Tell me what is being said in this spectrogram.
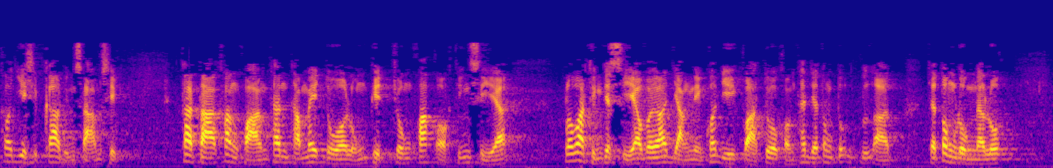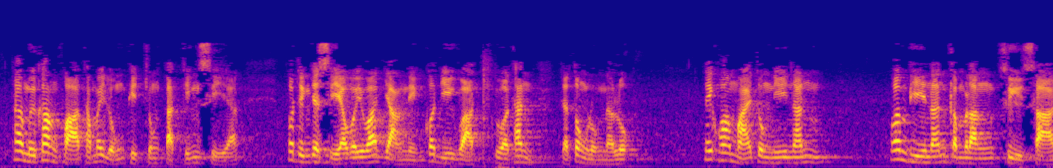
ข้อยี่สิบเก้าถึงสามสิบถ้าตาข้างขวางท่านทำให้ตัวหลงผิดจงควักออกทิ้งเสียเพราะว่าถึงจะเสียอวัยวะอย่างหนึ่งก็ดีกว่าตัวของท่านจะต้องจะต้องลงนรก ถ้ามือข้างขวาทำให้หลงผิดจงตัดทิ้งเสีย เพราะถึงจะเสียอวัยวะอย่างหนึ่งก็ดีกว่าตัวท่านจะต้องลงนรก ในความหมายตรงนี้นั้นว่าพีนั้นกำลังสื่อสาร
